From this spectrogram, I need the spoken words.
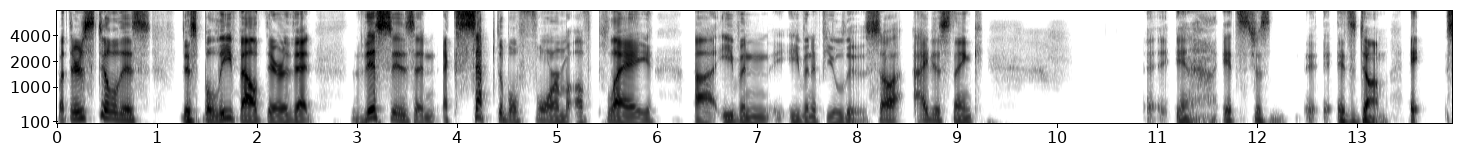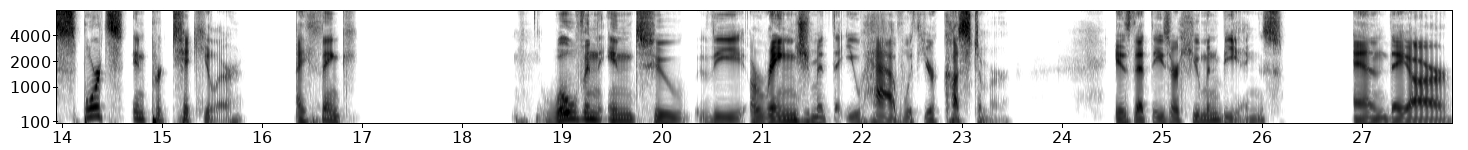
but there's still this this belief out there that this is an acceptable form of play, uh, even even if you lose. So I just think, eh, you know, it's just it's dumb. It, sports in particular, I think woven into the arrangement that you have with your customer is that these are human beings and they are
